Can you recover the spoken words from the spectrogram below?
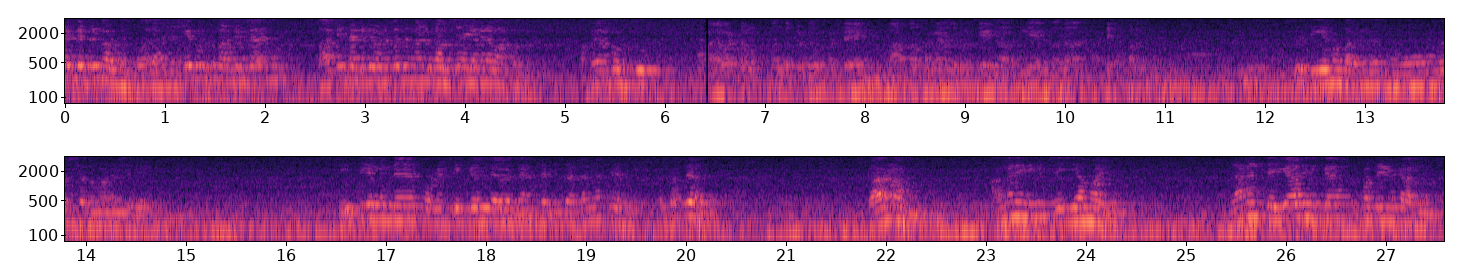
സെക്രട്ടറി പറഞ്ഞപ്പോൾ അല്ല ശശിയെ കുറിച്ച് പറഞ്ഞിട്ടില്ല എന്ന് പാർട്ടി സെക്രട്ടറി പറഞ്ഞപ്പോൾ നിങ്ങൾ സംശയമായി അങ്ങനെ വാർത്തുന്നു അപ്പോൾ ഞാൻ കൊടുത്തു. പലവട്ടം ബന്ധപ്പെട്ടു. പക്ഷേ വാർത്താ സമ്മേളനം തീർച്ചയായിട്ടും നടത്തുകയായിരുന്നു എന്നാണ് അദ്ദേഹം പറഞ്ഞത് ഇത് സി എം പറഞ്ഞത് നൂറ് ശതമാനം ശരിയാണ്. സി പി എമ്മിന്റെ പൊളിറ്റിക്കൽ ലെവലിനനുസരിച്ചിട്ടല്ല ഞാൻ ചെയ്തത്. സത്യമാണ്. കാരണം അങ്ങനെ എനിക്ക് ചെയ്യാമായിരുന്നു. ഞാനത് ചെയ്യാതിരിക്കാൻ പ്രത്യേക കാരണമുണ്ട്.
